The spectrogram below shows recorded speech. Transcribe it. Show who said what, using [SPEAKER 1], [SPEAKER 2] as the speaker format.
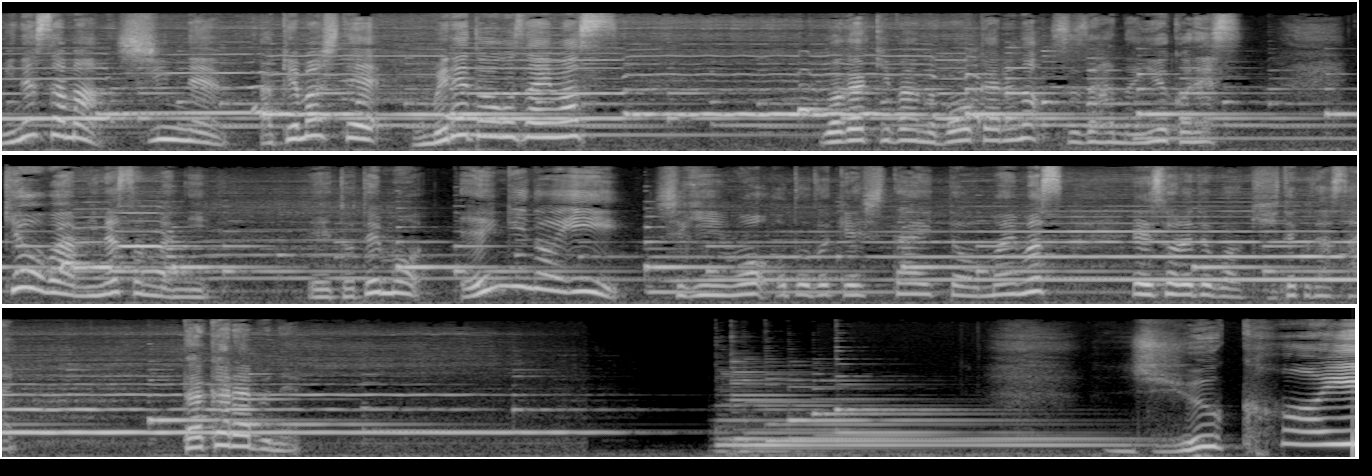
[SPEAKER 1] 皆様新年明けましておめでとうございます。和楽器バンドボーカルの鈴花優子です。今日は皆様に、えーとても縁起のいい詩吟をお届けしたいと思います、えーそれでは聴いてください。宝船。樹海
